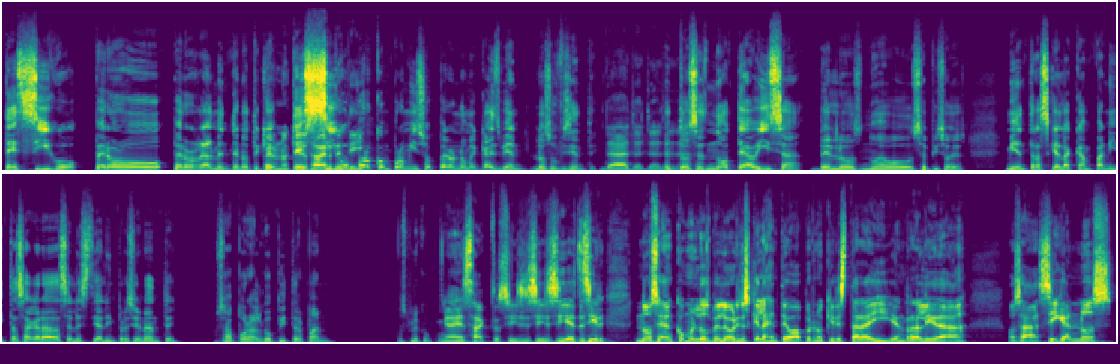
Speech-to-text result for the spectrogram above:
te sigo, pero, pero realmente no te Pero quiero. no te quiero saber de sigo ti. por compromiso, pero no me caes bien lo suficiente. Ya, ya, ya, ya, ya. Entonces no te avisa de los nuevos episodios. Mientras que la campanita sagrada celestial impresionante, o sea, por algo Peter Pan. ¿Me explico? Ah, Exacto, sí, sí, sí, sí. Es decir, no sean como en los velorios que la gente va pero no quiere estar ahí. En realidad, o sea, síganos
